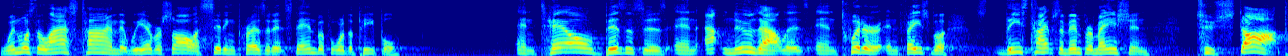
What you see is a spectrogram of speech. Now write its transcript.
when was the last time that we ever saw a sitting president stand before the people and tell businesses and news outlets and Twitter and Facebook these types of information to stop?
